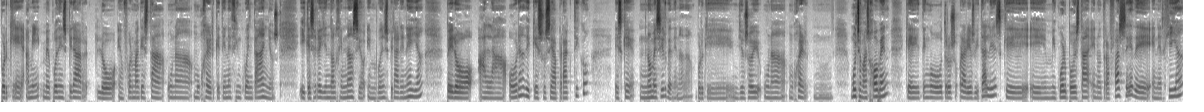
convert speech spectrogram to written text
porque a mí me puede inspirar lo en forma que está una mujer que tiene 50 años y que sigue yendo al gimnasio y me puede inspirar en ella, pero a la hora de que eso sea práctico, es que no me sirve de nada, porque yo soy una mujer mm, mucho más joven, que tengo otros horarios vitales, que eh, mi cuerpo está en otra fase de energía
